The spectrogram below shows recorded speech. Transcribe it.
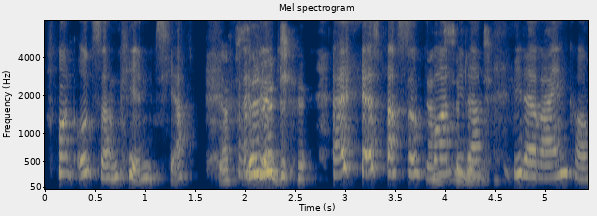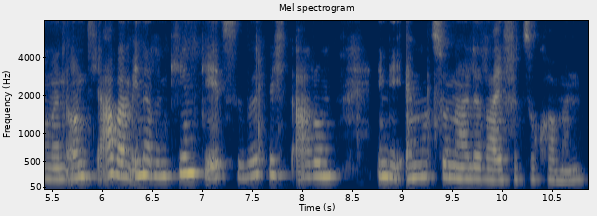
von unserem Kind. Ja, absolut. das sofort absolut. Wieder, wieder reinkommen. Und ja, beim inneren Kind geht es wirklich darum, in die emotionale Reife zu kommen.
